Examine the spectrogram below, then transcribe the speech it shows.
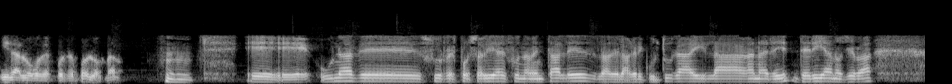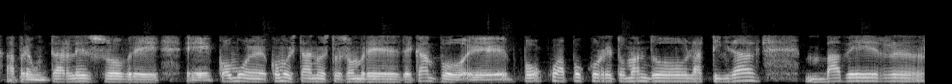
irá luego después del pueblo, claro. Eh, una de sus responsabilidades fundamentales, la de la agricultura y la ganadería, nos lleva a preguntarles sobre eh, cómo, cómo están nuestros hombres de campo. Eh, poco a poco retomando la actividad, va a haber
